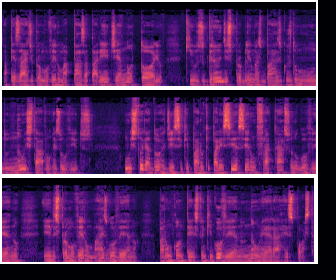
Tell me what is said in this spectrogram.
Apesar de promover uma paz aparente, é notório que os grandes problemas básicos do mundo não estavam resolvidos. Um historiador disse que, para o que parecia ser um fracasso no governo, eles promoveram mais governo para um contexto em que governo não era a resposta.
